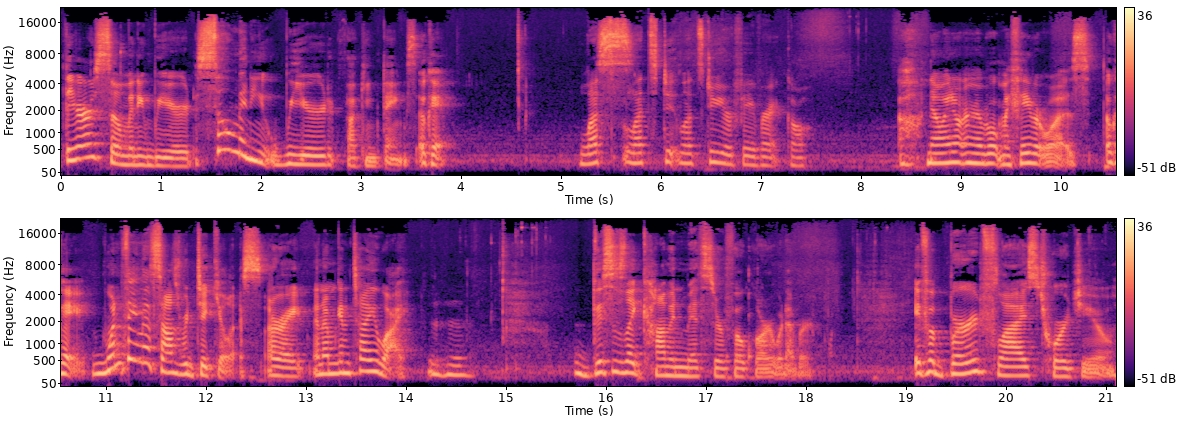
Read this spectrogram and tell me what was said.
there are so many weird, so many weird fucking things. Okay, Let's let's do let's do your favorite. Go. oh, now I don't remember what my favorite was. Okay, one thing that sounds ridiculous. All right, and I'm going to tell you why. Mm-hmm. This is like common myths or folklore or whatever. If a bird flies towards you,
